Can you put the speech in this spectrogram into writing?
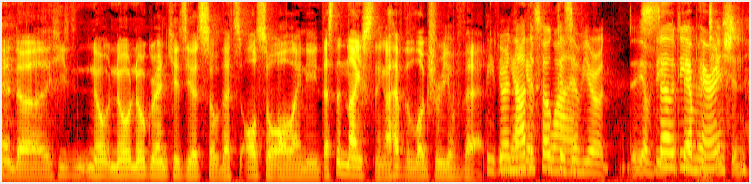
And uh, he's no no no grandkids yet, so that's also all I need. That's the nice thing. I have the luxury of that. You're not the focus one. of your of the, so the do your parents attention.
